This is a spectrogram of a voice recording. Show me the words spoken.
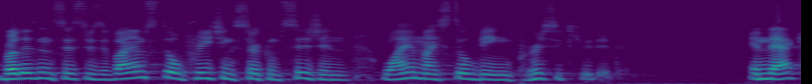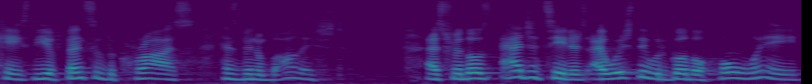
Brothers and sisters, if I am still preaching circumcision, why am I still being persecuted? In that case, the offense of the cross has been abolished. As for those agitators, I wish they would go the whole way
